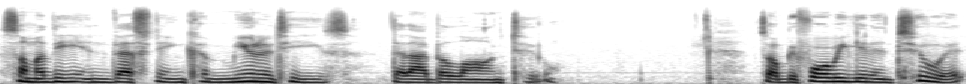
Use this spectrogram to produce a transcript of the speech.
some of the investing communities that I belong to. So before we get into it,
